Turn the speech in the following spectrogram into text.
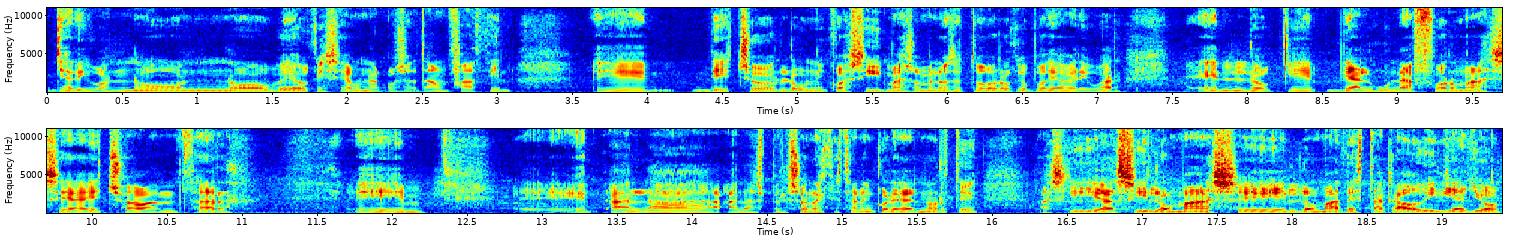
ya digo, no, no veo que sea una cosa tan fácil. Eh, de hecho, lo único así, más o menos, de todo lo que podía averiguar, en lo que de alguna forma se ha hecho avanzar eh, a, las personas que están en Corea del Norte, así, así lo más, lo más destacado diría yo,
